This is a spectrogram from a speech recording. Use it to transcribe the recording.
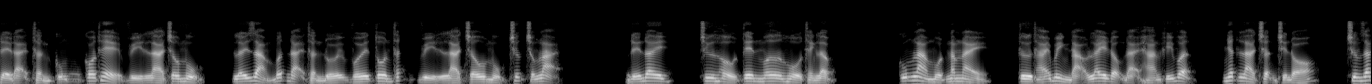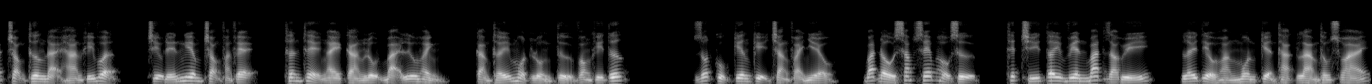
để đại thần cũng có thể vì là châu mục, lấy giảm bất đại thần đối với tôn thất vì là châu mục trước chống lại. Đến đây, chư hầu tên mơ hồ thành lập. Cũng là một năm này, từ Thái Bình đạo lay động đại hán khí vận, nhất là trận chiến đó, trương giác trọng thương đại hán khí vận, chịu đến nghiêm trọng phản vệ, thân thể ngày càng lộn bại lưu hành, cảm thấy một luồng tử vong khí tức. Rốt cục kiên kỵ chẳng phải nhiều, bắt đầu sắp xếp hậu sự, thiết trí Tây Viên bắt giáo úy, lấy tiểu hoàng môn kiện thạc làm thông soái,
